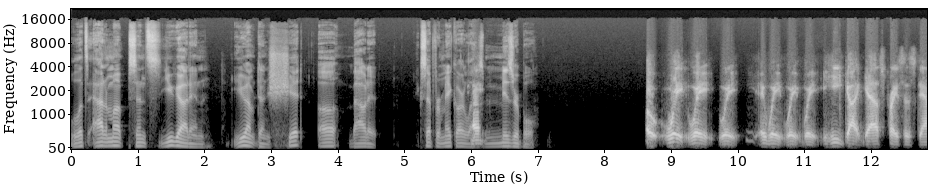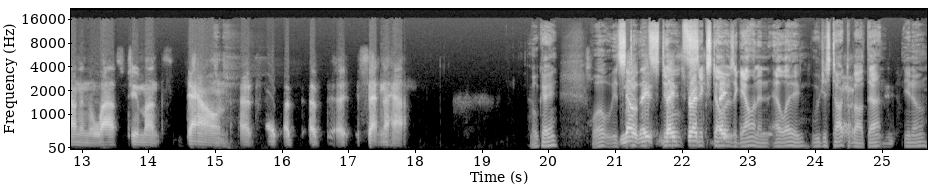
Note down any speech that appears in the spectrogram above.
well let's add them up since you got in. You haven't done shit about it except for make our lives miserable. Oh, wait, wait, wait, eh, wait, wait, wait. He got gas prices down in the last two months, down a, a, a, a, cent and a half. Okay, well it's No, still, they- it's still they stretched- six dollars a gallon in L.A. We just talked about that. You know,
